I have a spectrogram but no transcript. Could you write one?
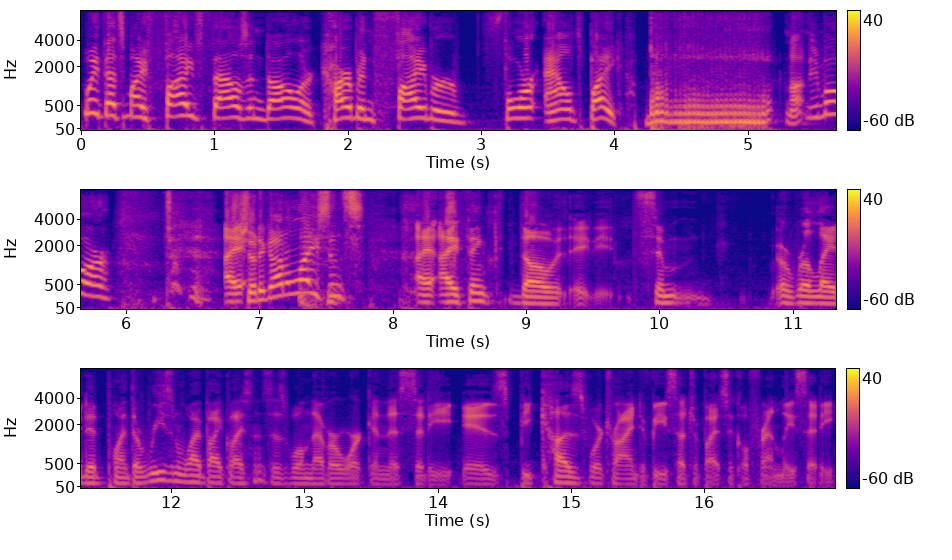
Wait, that's my five thousand dollar carbon fiber four ounce bike. Brrr, not anymore. I- Should have got a license. I, I think though, it, sim, a related point. The reason why bike licenses will never work in this city is because we're trying to be such a bicycle friendly city.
